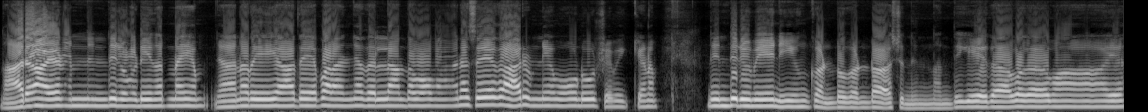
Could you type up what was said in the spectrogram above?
നാരായണൻ നിന്തിനോടി നിർണയം. ഞാനറിയാതെ പറഞ്ഞതെല്ലാം തവ മാനസേ കാരുണ്യമോടു ക്ഷമിക്കണം. നിന്തിരുമേനിയും കണ്ടു കണ്ടാശു നിന്നന്തികേതാവകമായ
